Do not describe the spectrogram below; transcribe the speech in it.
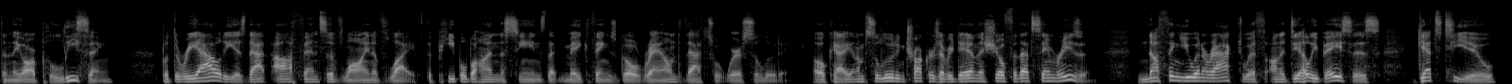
than they are policing. But the reality is that offensive line of life, the people behind the scenes that make things go round, that's what we're saluting. Okay. And I'm saluting truckers every day on this show for that same reason. Nothing you interact with on a daily basis gets to you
